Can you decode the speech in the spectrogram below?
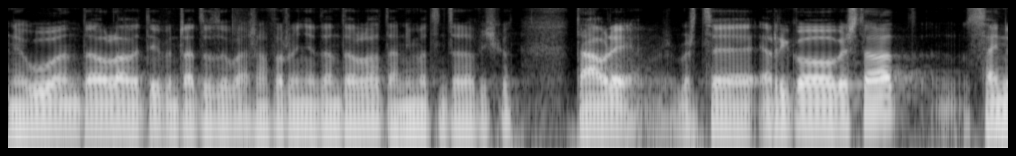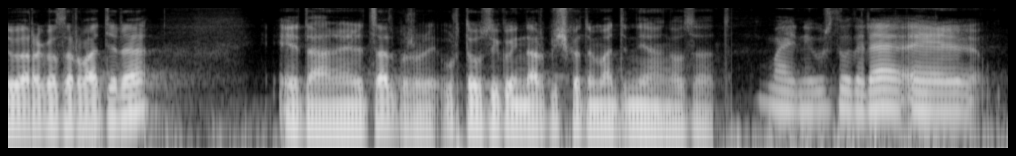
Negu eta hola beti pentsatu zu ba, San Ferminetan eta hola eta animatzen zara pixko. Eta hori, bertze herriko beste bat, zaindu beharreko zerbait ere, eta niretzat pues, urte guziko indar pixkoten ematen dian gauza bat. Bai, nik uste dut ere, e,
